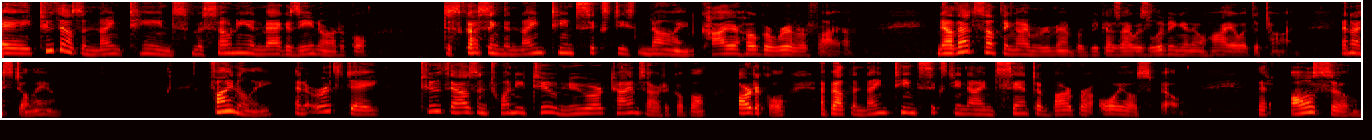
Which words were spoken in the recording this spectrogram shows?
a 2019 Smithsonian Magazine article discussing the 1969 Cuyahoga River fire. Now, that's something I remember because I was living in Ohio at the time, and I still am. Finally, an Earth Day 2022 New York Times article, article about the 1969 Santa Barbara oil spill that also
